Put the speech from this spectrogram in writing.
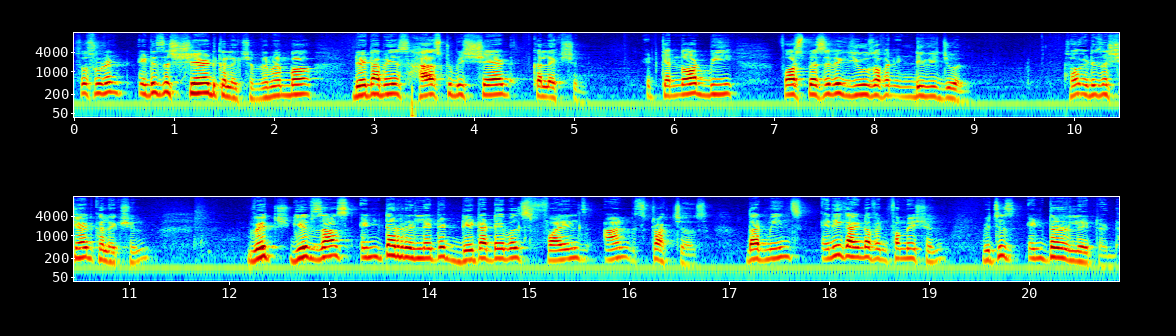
So student, it is a shared collection. Remember, database has to be shared collection. It cannot be for specific use of an individual. So it is a shared collection which gives us interrelated data tables, files and structures. That means any kind of information which is interrelated.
